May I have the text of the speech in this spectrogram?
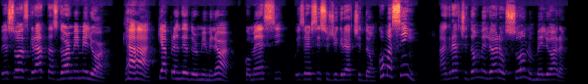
pessoas gratas dormem melhor. Quer aprender a dormir melhor? Comece o exercício de gratidão. Como assim? A gratidão melhora o sono? Melhora.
